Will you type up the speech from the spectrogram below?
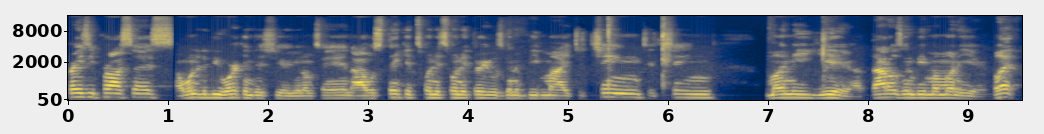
crazy process. I wanted to be working this year, you know what I'm saying? I was thinking 2023 was going to be my cha-ching, cha-ching money year. I thought it was going to be my money year, but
